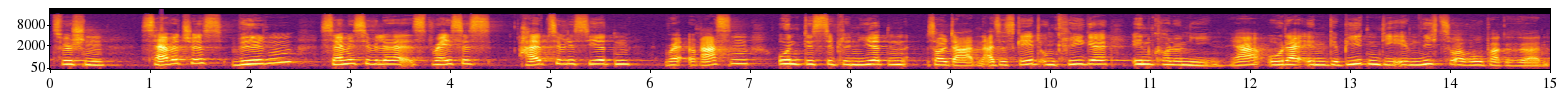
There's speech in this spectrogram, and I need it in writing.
zwischen Savages, Wilden, semi-civilized races, halbzivilisierten Rassen und disziplinierten Soldaten. Also es geht um Kriege in Kolonien ja, oder in Gebieten, die eben nicht zu Europa gehören.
